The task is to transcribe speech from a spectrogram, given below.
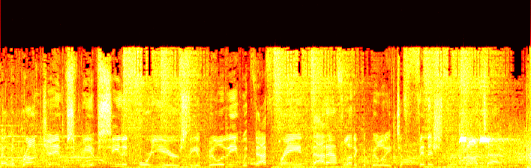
Now, LeBron James, we have seen it for years. The ability with that frame, that athletic ability to finish through contact.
